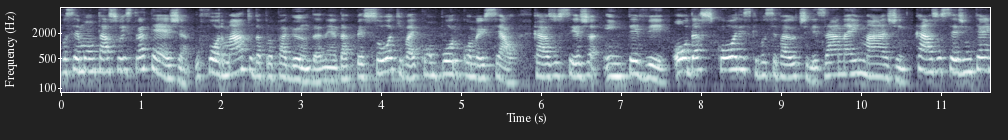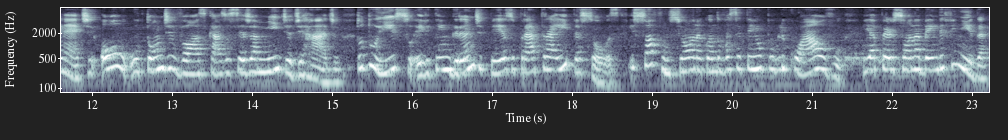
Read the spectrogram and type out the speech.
você montar a sua estratégia. O formato da propaganda, né, da pessoa que vai compor o comercial, caso seja em TV, ou das cores que você vai utilizar na imagem, caso seja internet, ou o tom de voz, caso seja mídia de rádio. Tudo isso ele tem grande peso para atrair pessoas. E só funciona quando você tem o público-alvo e a persona bem definida.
